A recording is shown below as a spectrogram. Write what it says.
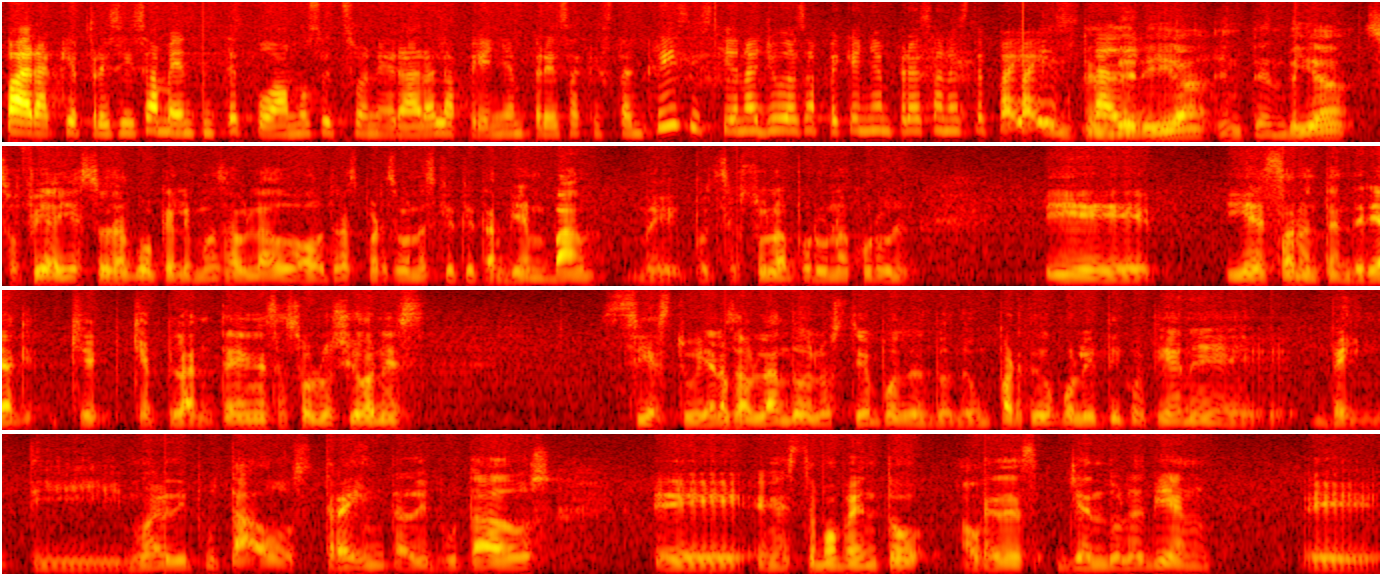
para que precisamente podamos exonerar a la pequeña empresa que está en crisis. ¿Quién ayuda a esa pequeña empresa en este país? Entendería, entendería, Sofía, y esto es algo que le hemos hablado a otras personas que, también van, eh, pues postulan por una curul, y es, bueno, entendería que, que, planteen esas soluciones si estuviéramos hablando de los tiempos en donde un partido político tiene 29 diputados, 30 diputados, eh, en este momento, a ustedes yéndoles bien, eh,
